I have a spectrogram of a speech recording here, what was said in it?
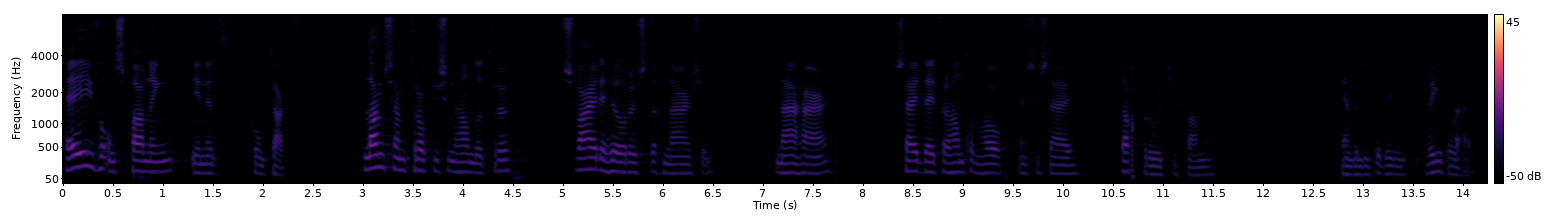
Even ontspanning in het contact. Langzaam trok hij zijn handen terug, zwaaide heel rustig naar ze, naar haar. Zij deed haar hand omhoog en ze zei, dag broertje van me. En we liepen de winkel uit.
